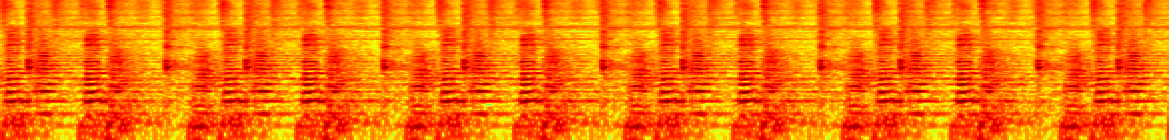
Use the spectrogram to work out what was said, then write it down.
Thank you.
